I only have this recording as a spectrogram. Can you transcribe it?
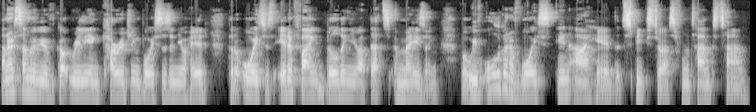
I know some of you have got really encouraging voices in your head that are always just edifying and building you up. That's amazing. But we've all got a voice in our head that speaks to us from time to time.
